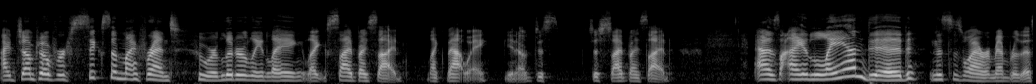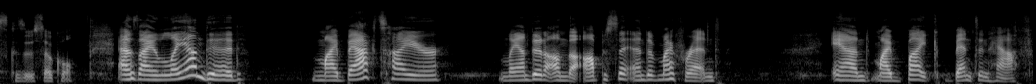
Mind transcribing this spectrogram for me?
I jumped over six of my friends who were literally laying like side by side, like that way, you know, just just side by side. As I landed, and this is why I remember this because it was so cool. As I landed, my back tire landed on the opposite end of my friend, and my bike bent in half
